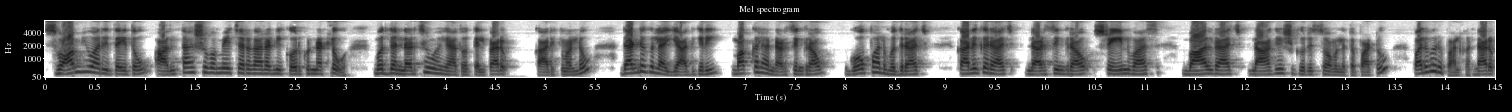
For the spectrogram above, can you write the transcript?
స్వామివారి దయతో అంతా శుభమే జరగాలని కోరుకున్నట్లు ముద్ద నరసింహ యాదవ్ తెలిపారు. కార్యక్రమంలో దండగుల యాదగిరి మక్కల నరసింహరావు గోపాల్ ముదిరాజ్ కనకరాజ్ నరసింహరావు శ్రీనివాస్ బాలరాజ్ నాగేష్ గురుస్వాములతో పాటు పలువురు పాల్గొన్నారు.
